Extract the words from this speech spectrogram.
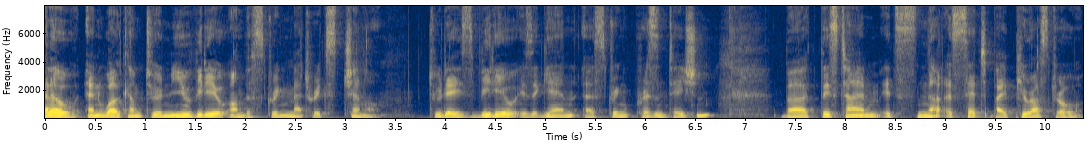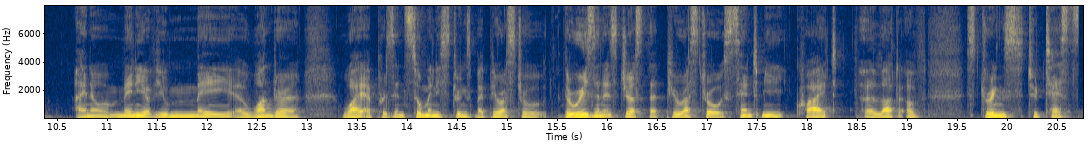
Hello and welcome to a new video on the String Matrix channel. Today's video is again a string presentation, but this time it's not a set by Pirastro. I know many of you may uh, wonder why I present so many strings by Pirastro. The reason is just that Pirastro sent me quite a lot of strings to test,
